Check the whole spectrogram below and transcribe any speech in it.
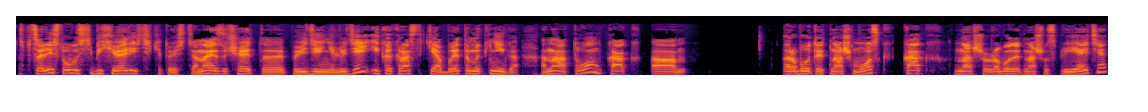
специалист в области бихевиористики, то есть она изучает э, поведение людей, и как раз-таки об этом и книга. Она о том, как работает наш мозг, как наше, работает наше восприятие,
